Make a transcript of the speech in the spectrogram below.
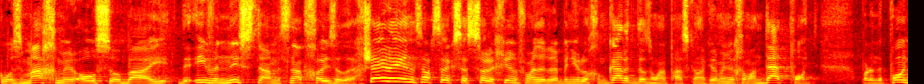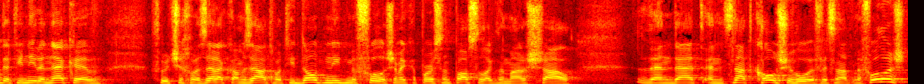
was machmir also by the even nistam. It's not choizel echshere, and the Tzemach Tzedek says sorry, chiyun from that Rabbi Yeruchim got it. Doesn't want to paskin like Rabbi Yeruchim on that point. But on the point that you need a nekev through Chivazera comes out, but you don't need mefulish to make a person possible like the Marshal, then that, and it's not kol shehu if it's not mefulish,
